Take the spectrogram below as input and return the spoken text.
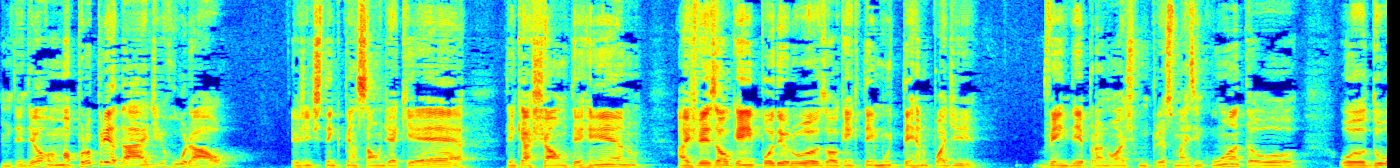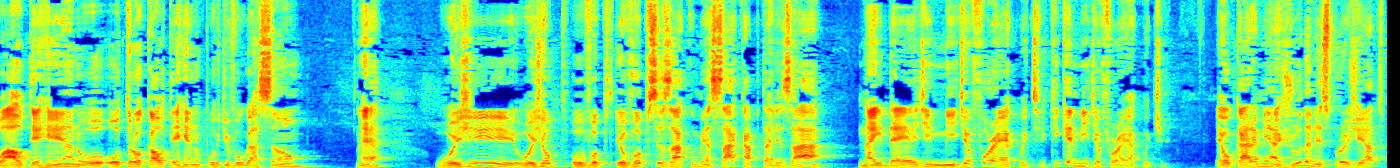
entendeu? É uma propriedade rural. A gente tem que pensar onde é que é, tem que achar um terreno às vezes alguém poderoso, alguém que tem muito terreno pode vender para nós com um preço mais em conta, ou, ou doar o terreno, ou, ou, trocar o terreno por divulgação, né? Hoje, hoje eu, eu, vou, eu vou precisar começar a capitalizar na ideia de Media for Equity. O que, que é Media for Equity? É o cara me ajuda nesse projeto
